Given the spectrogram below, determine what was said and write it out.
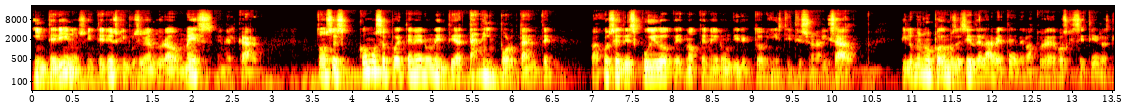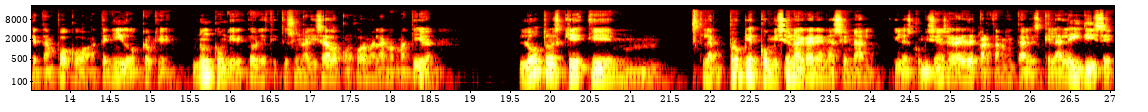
interinos, interinos que inclusive han durado un mes en el cargo. Entonces, ¿cómo se puede tener una entidad tan importante bajo ese descuido de no tener un director institucionalizado? Y lo mismo podemos decir de la ABT, de la Autoridad de Bosques y Tierras, que tampoco ha tenido, creo que nunca un director institucionalizado conforme a la normativa. Lo otro es que em, la propia Comisión Agraria Nacional y las comisiones agrarias departamentales, que la ley dice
